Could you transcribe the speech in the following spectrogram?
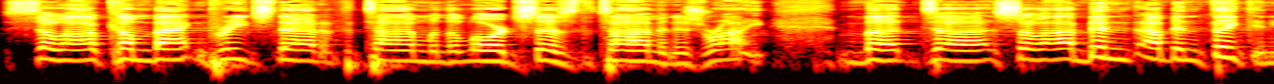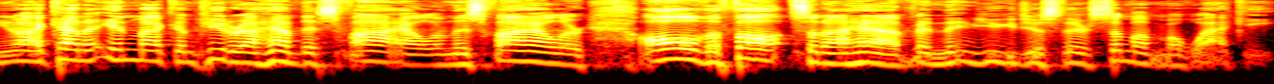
So I'll come back and preach that at the time when the Lord says the time and is right. But uh, so I've been I've been thinking, you know, I kind of in my computer I have this file, and this file are all the thoughts that I have, and then you just there's some of them are wacky.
